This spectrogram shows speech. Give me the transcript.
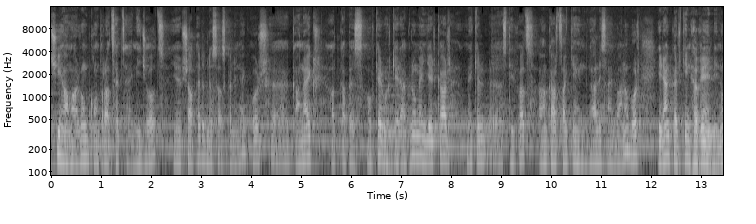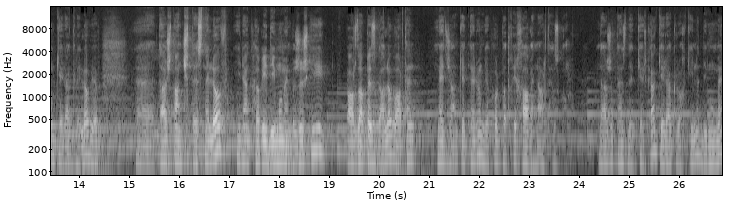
չի համարվում կոնտրացեպցիայի միջոց եւ շատերը լսած կլինեք, որ կանայք հատկապես ովքեր որ կերակրում են երկար մեկ էլ ստիպված հանկարծակի են գալիս այն բանով, որ իրանք կրկին հղի են լինում կերակրելով եւ դաշտան չտեսնելով իրանք հղի դիմում են բժշկի, պարզապես գալով արդեն մեծ ժամկետներում, երբ որ պտղի խաղ են արդեն զգում դաժե տենց դեպքեր կա, կերակրող կինը դիմում է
